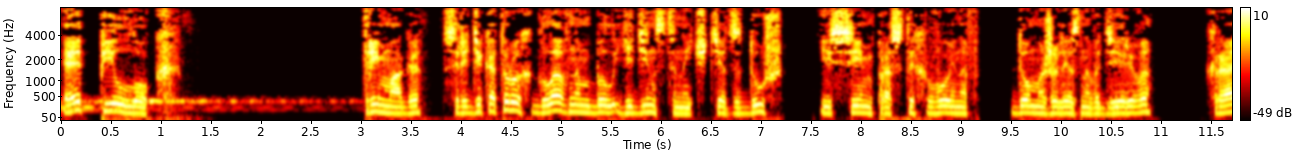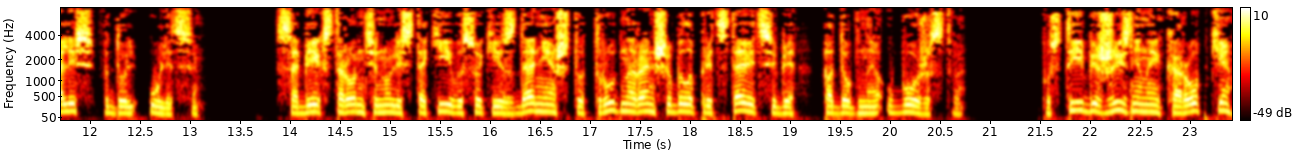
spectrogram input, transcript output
Эпилог Три мага, среди которых главным был единственный чтец душ и семь простых воинов Дома Железного Дерева, крались вдоль улицы. С обеих сторон тянулись такие высокие здания, что трудно раньше было представить себе подобное убожество. Пустые безжизненные коробки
